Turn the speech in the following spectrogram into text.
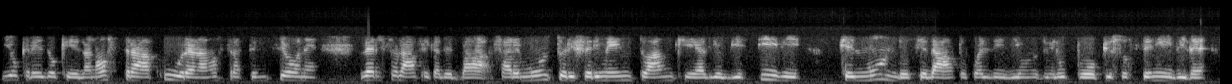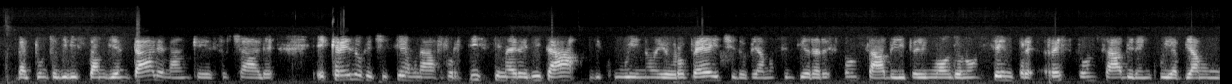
io credo che la nostra cura, la nostra attenzione verso l'Africa debba fare molto riferimento anche agli obiettivi che il mondo si è dato, quelli di uno sviluppo più sostenibile dal punto di vista ambientale ma anche sociale. E credo che ci sia una fortissima eredità di cui noi europei ci dobbiamo sentire responsabili per il modo non sempre responsabile in cui abbiamo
